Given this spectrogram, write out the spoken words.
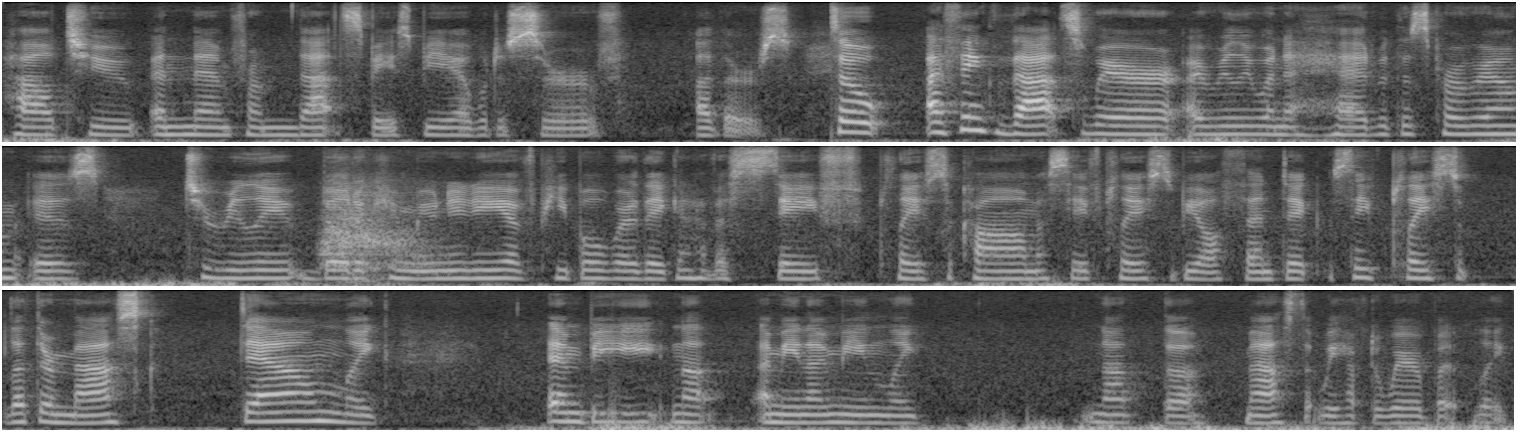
how to and then from that space be able to serve others. So I think that's where I really went ahead with this program is to really build a community of people where they can have a safe place to come, a safe place to be authentic, a safe place to let their mask down, like, and be not. I mean, I mean like. Not the mask that we have to wear, but like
